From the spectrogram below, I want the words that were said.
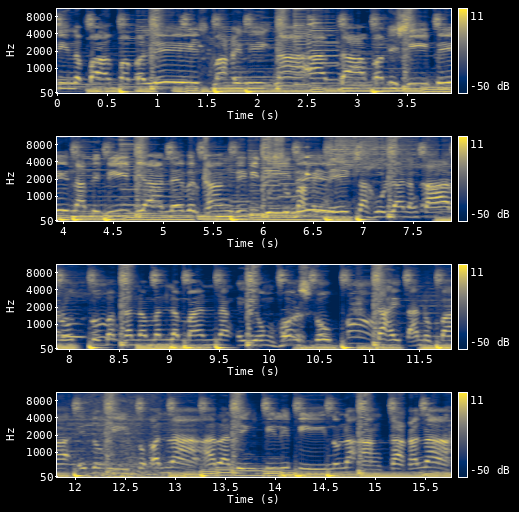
di na pagpapalit Makinig na at dapat isipin Natin Vivian, never kang bibitinin Sumakinig sa hula ng tarot Tubag ka naman laman ng iyong horoscope. Kahit ano pa, eh dumito ka na. Araling Pilipino na ang kakana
